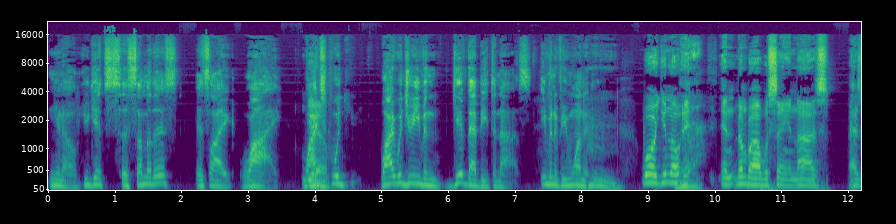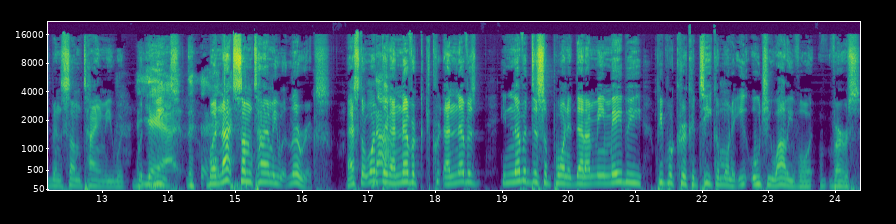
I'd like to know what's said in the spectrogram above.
you know you get to some of this it's like why why yeah. would why would you even give that beat to Nas even if he wanted it Mm, Well, you know, and, yeah. and remember I was saying Nas has been sometimey with with yeah beats, but not sometimey with lyrics. That's the one Nah. thing I never I never he never disappointed. That I mean, maybe people could critique him on the Oochie Wally vo- verse,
